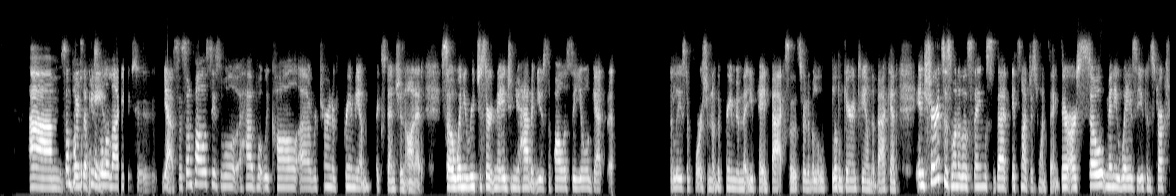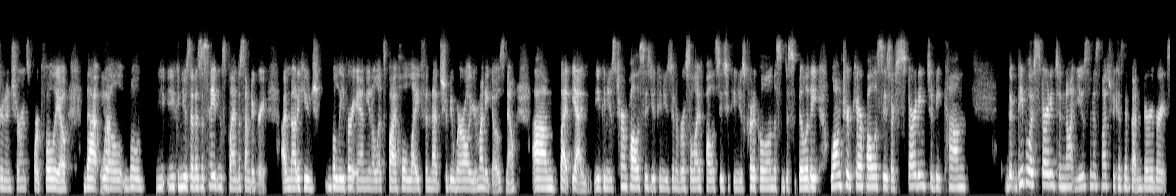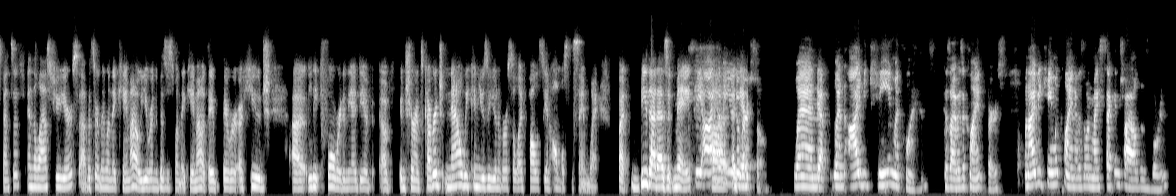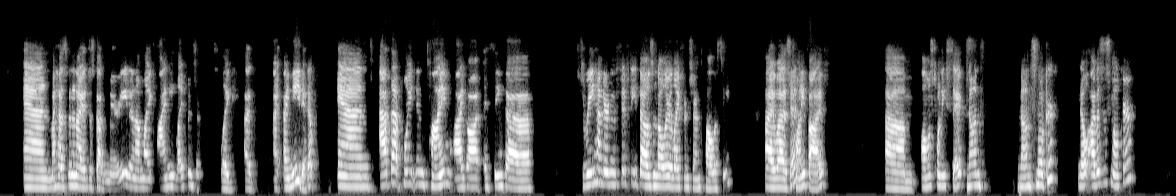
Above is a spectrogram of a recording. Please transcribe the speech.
Um, some policies will allow you to, yeah. So some policies will have what we call a return of premium extension on it. So when you reach a certain age and you haven't used the policy, you will get at least a portion of the premium that you paid back. So it's sort of a little little guarantee on the back end. Insurance is one of those things that it's not just one thing. There are so many ways that you can structure an insurance portfolio that yeah. will will you, you can use it as a savings plan to some degree. I'm not a huge believer in, you know, let's buy whole life and that should be where all your money goes No. Um, but yeah, you can use term policies, you can use universal life policies, you can use critical illness and disability. Long term care policies are starting to become the people are starting to not use them as much because they've gotten very very expensive in the last few years uh, but certainly when they came out you were in the business when they came out they they were a huge uh, leap forward in the idea of, of insurance coverage. Now we can use a universal life policy in almost the same way. But be that as it may. See, I have uh, a universal. Again, when yep. when I became a client, because I was a client first, when I became a client, it was when my second child was born. And my husband and I had just gotten married, and I'm like, I need life insurance. Like I I, I need it. Yep. And at that point in time, I got, I think, uh $350,000 life insurance policy. I was okay. 25, um, almost 26. Non non-smoker? No, I was a smoker.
